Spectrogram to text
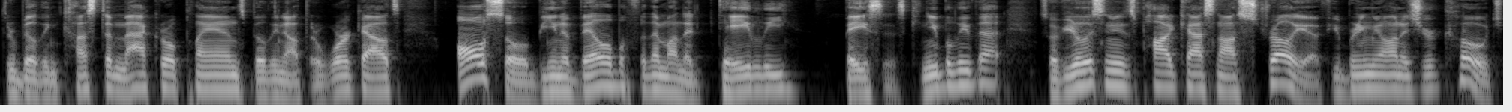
through building custom macro plans, building out their workouts, also being available for them on a daily basis. Can you believe that? So if you're listening to this podcast in Australia, if you bring me on as your coach,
